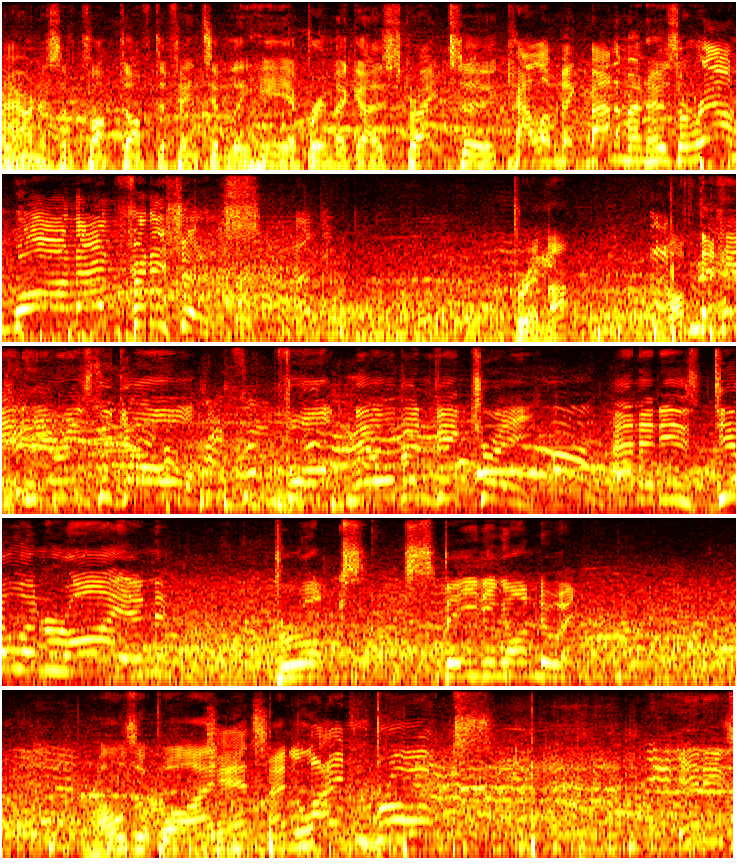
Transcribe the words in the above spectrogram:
Mariners have clocked off defensively here. Brimmer goes straight to Callum McManaman, who's around one and finishes. Brimmer off the head. Here is the goal Rolls it wide, Chance. and Lleyton Brooks in his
